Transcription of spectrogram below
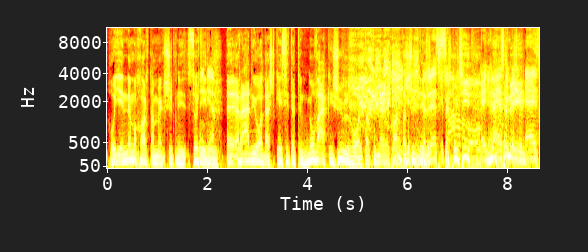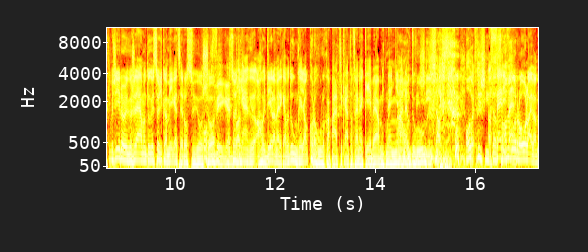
hogy én nem akartam megsütni Szotyit. Igen. E, Rádióadást készítettünk. Nováki Zsül volt, aki meg akarta sütni. Tehát ehhez képest, Szotyit. egy, ehhez, képest, ehhez képest ironikus elmondtuk, hogy Szottyika még egyszer rosszul jósol. Szottyikánk, ahogy Dél-Amerikában dugunk egy akkora hurkapálcikát a fenekébe, amit nem, nyilván nem dugunk. Ott visítasz, A Feri forró olajban.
